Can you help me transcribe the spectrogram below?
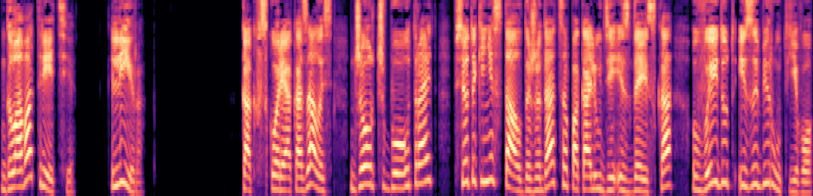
Глава третья. Лира. Как вскоре оказалось, Джордж Боутрайт все-таки не стал дожидаться, пока люди из ДСК выйдут и заберут его.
